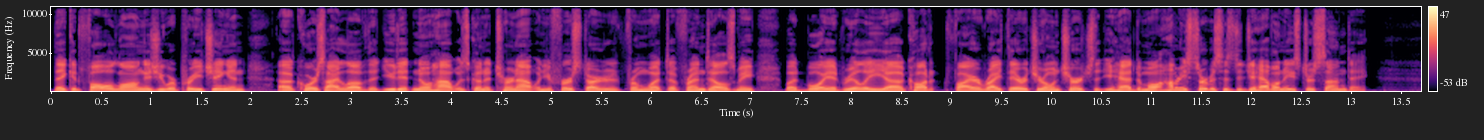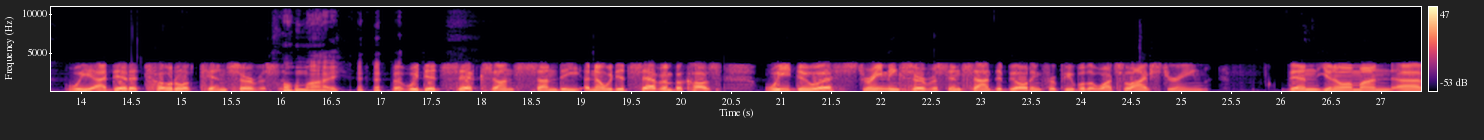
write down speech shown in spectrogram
they could follow along as you were preaching. And uh, of course, I love that you didn't know how it was going to turn out when you first started, from what a friend tells me. But boy, it really uh, caught fire right there at your own church that you had to. How many services did you have on Easter Sunday? We I did a total of ten services. Oh, my. but we did six on Sunday. uh, No, we did seven because we do a streaming service inside the building for people that watch live stream. Then, you know, I'm on uh,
